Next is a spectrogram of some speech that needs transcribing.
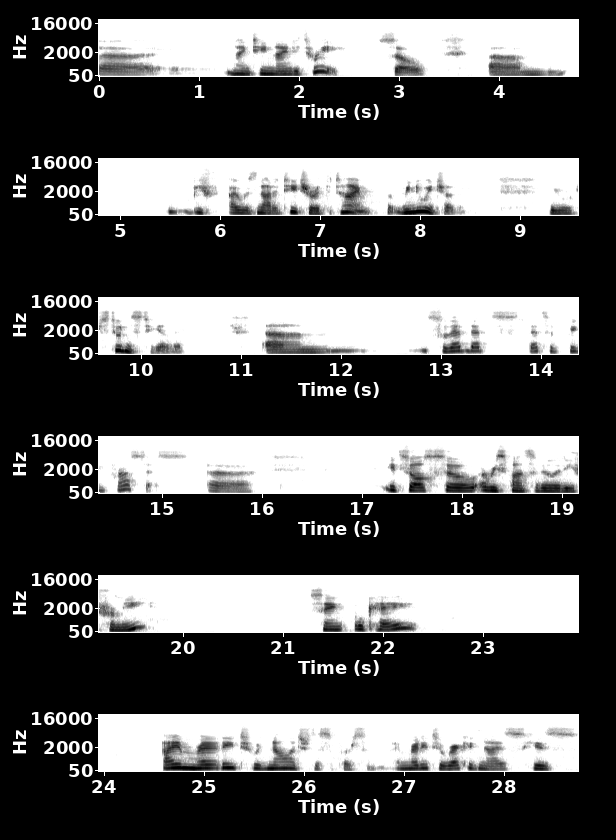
uh, 1993. So um, I was not a teacher at the time, but we knew each other. We were students together. Um, so that that's that's a big process. Uh, it's also a responsibility for me saying, okay, I am ready to acknowledge this person. I'm ready to recognize his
